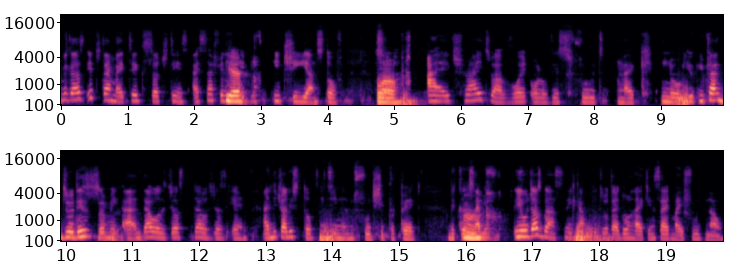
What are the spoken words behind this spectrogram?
Because each time I take such things, I start feeling Yeah. a bit itchy and stuff. So Wow. I try to avoid all of this food. Like, no, you, you can't do this to me. And that was just that was just the end. I literally stopped eating any food she prepared because I Mm. mean you just go and sneak and put what I don't like inside my food now.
